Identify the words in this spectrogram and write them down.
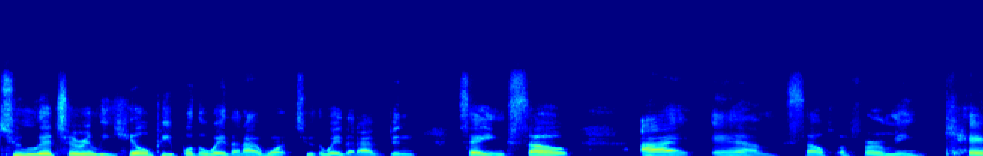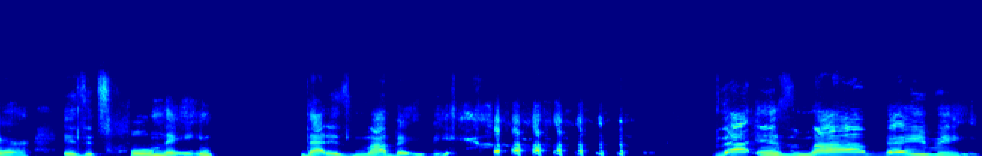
to literally heal people the way that I want to, the way that I've been saying. So I am self affirming care, is its full name. That is my baby. that is my baby.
